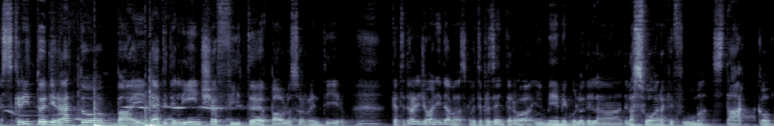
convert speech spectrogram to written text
Scritto e diretto by David Lynch, fit Paolo Sorrentino. Cattedrale Giovanni Damasco. Avete presente, no? Il meme, quello della, della suora che fuma, stacco.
